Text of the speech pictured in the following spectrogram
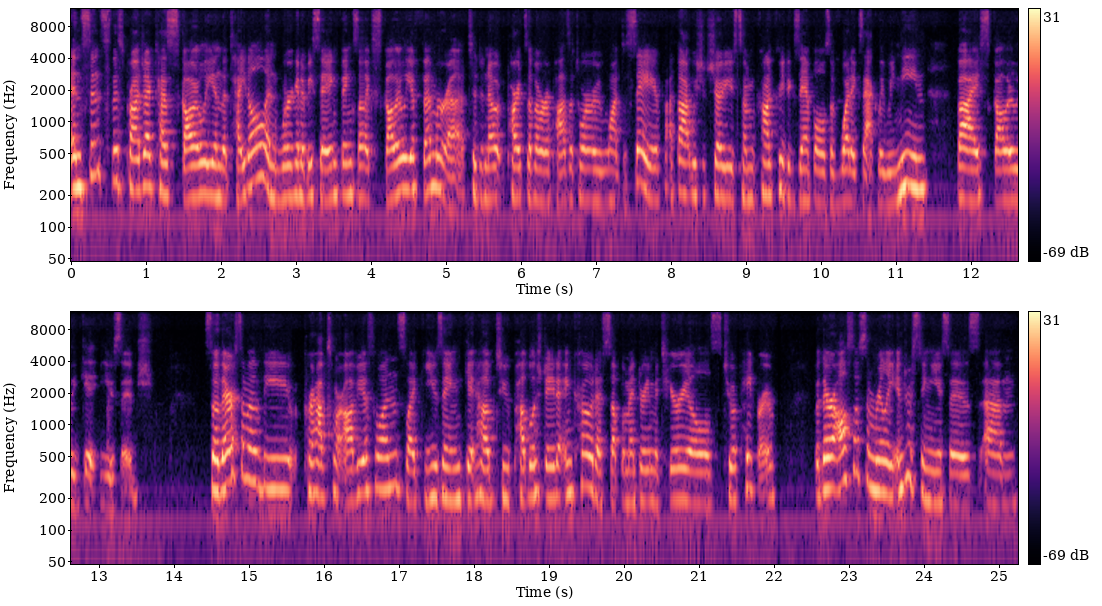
And since this project has scholarly in the title, and we're going to be saying things like scholarly ephemera to denote parts of a repository we want to save, I thought we should show you some concrete examples of what exactly we mean by scholarly Git usage. So there are some of the perhaps more obvious ones, like using GitHub to publish data and code as supplementary materials to a paper. But there are also some really interesting uses. Um,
